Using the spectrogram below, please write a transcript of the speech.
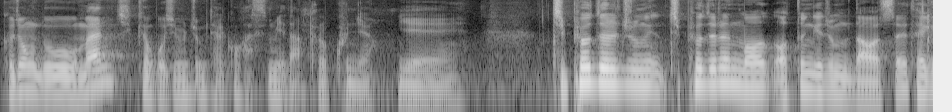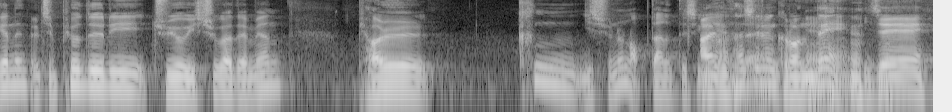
그 정도만 지켜보시면 좀 될 것 같습니다. 그렇군요. 예. 지표들 중 지표들은 뭐 어떤 게 좀 나왔어요? 대개는 지표들이 주요 이슈가 되면 별 큰 이슈는 없다는 뜻이긴 아니 한데. 사실은 그런데 이제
